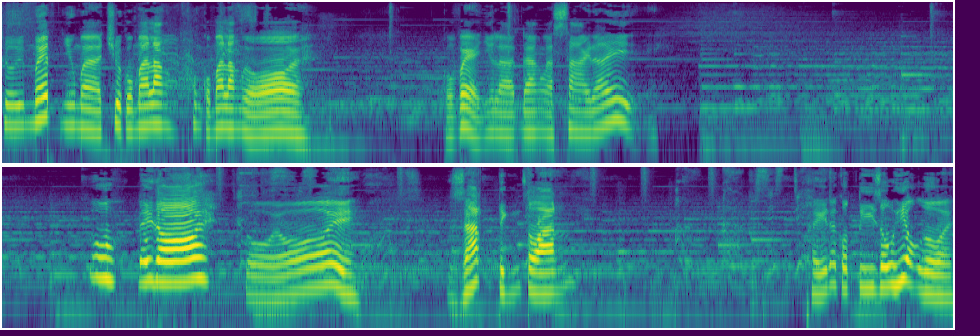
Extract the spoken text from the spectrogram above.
Chơi mết nhưng mà chưa có ma lăng Không có ma lăng rồi. Có vẻ như là đang là sai đấy. U, uh, đây rồi. Trời ơi. Rát tính toán. Thấy đã có tí dấu hiệu rồi.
